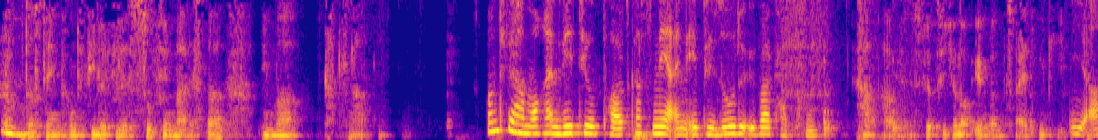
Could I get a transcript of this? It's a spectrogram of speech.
Mhm. Und aus dem Grund viele, viele Sufi-Meister immer Katzen hatten. Und wir haben auch ein Video-Podcast, nee, eine Episode über Katzen. Ja, es wird sicher noch irgendwann einen zweiten geben. Ja,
